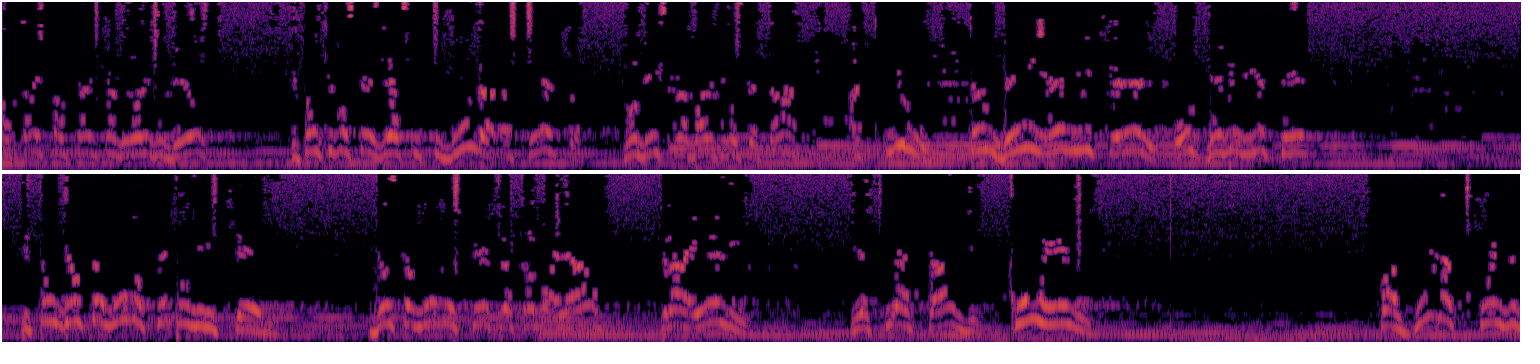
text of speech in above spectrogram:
passar, passar para a glória de Deus. Então, o que você exerce de segunda a sexta, no ambiente de trabalho que você está, aquilo também é ministério, ou deveria ser. Então, Deus chamou você para o ministério. Deus chamou você para trabalhar para Ele e aqui é a com Ele. Fazer as coisas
